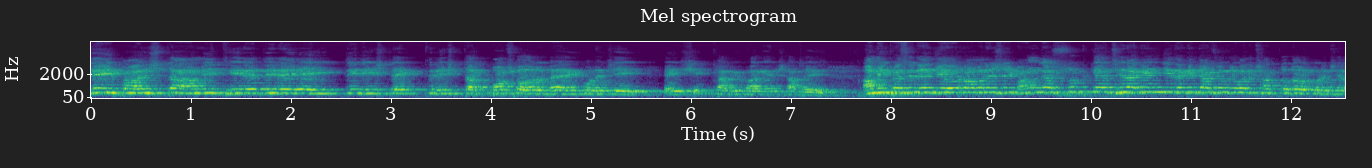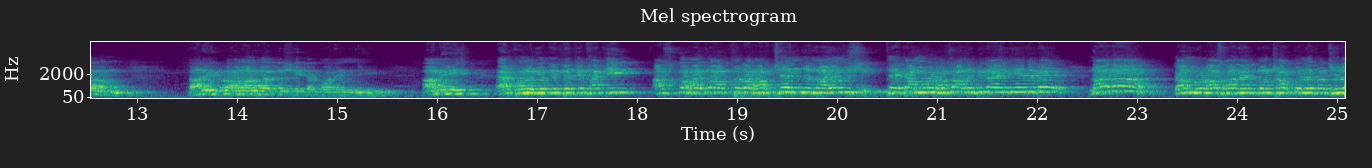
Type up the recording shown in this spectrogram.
যেই বয়সটা আমি ধীরে ধীরে এই তিরিশ একত্রিশটা বছর ব্যয় করেছি এই শিক্ষা বিভাগের সাথে। আমি প্রেসিডেন্ট জিয়াউর রহমানের সেই ভাঙ্গা সুটকে ছিঁড়া গেঞ্জি থেকে জাতীয়তাবাদী ছাত্র দল করেছিলাম। তারেক রহমান হয়তো সেটা করেননি। আমি এখনও যদি বেঁচে থাকি, আজকে হয়তো আপনারা ভাবছেন যে নয়ন শিখতে কামরুল হাসান বিদায় নিয়ে নেবে। না না, কামরুল হাসান একজন ছাত্র নেতা ছিল।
